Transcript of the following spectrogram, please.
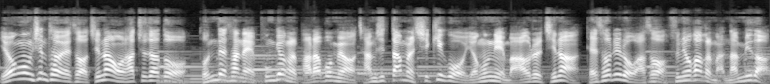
영흥쉼터에서 지나온 하추자도 돈대산의 풍경을 바라보며 잠시 땀을 식히고 영흥리 마을을 지나 대서리로 와서 수녀각을 만납니다.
